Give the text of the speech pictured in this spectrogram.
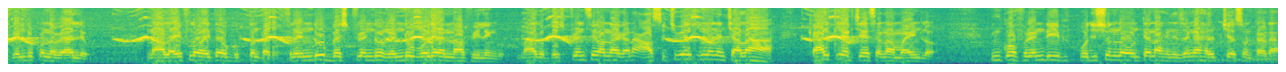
ఫ్రెండ్కున్న వాల్యూ నా లైఫ్లో అయితే గుర్తుంటాడు. ఫ్రెండ్ బెస్ట్ ఫ్రెండ్ రెండు ఓడే అని నా ఫీలింగ్ నాకు బెస్ట్ ఫ్రెండ్సే ఉన్నా కానీ ఆ సిచ్యువేషన్లో నేను చాలా క్యాల్కులేట్ చేశాను నా మైండ్లో ఇంకో ఫ్రెండ్ ఈ పొజిషన్లో ఉంటే నాకు నిజంగా హెల్ప్ చేసి ఉంటాడా?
